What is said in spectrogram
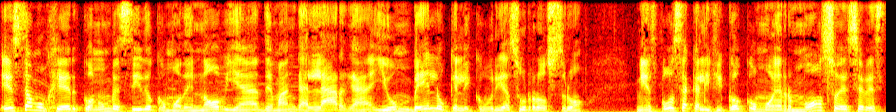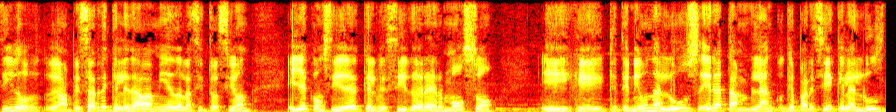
Esta mujer con un vestido como de novia, de manga larga y un velo que le cubría su rostro, mi esposa calificó como hermoso ese vestido. A pesar de que le daba miedo la situación, ella considera que el vestido era hermoso y que, que tenía una luz, era tan blanco que parecía que la luz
